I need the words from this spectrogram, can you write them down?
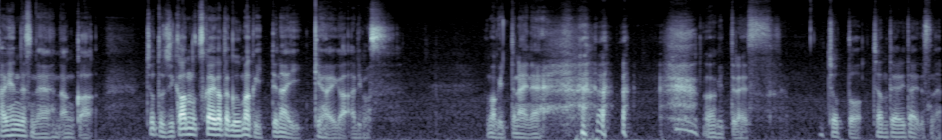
大変ですねなんかちょっと時間の使い方がうまくいってない気配があります。うまくいってないね。うまくいってないです。ちょっとちゃんとやりたいですね。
